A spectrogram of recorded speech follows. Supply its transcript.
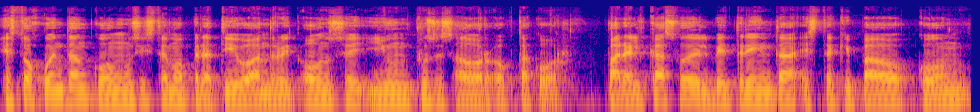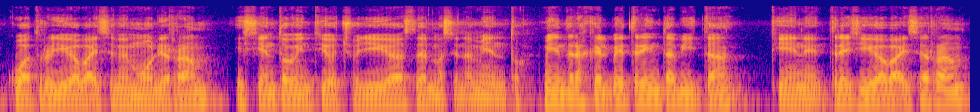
Estos cuentan con un sistema operativo Android 11 y un procesador octa-core. Para el caso del B30 está equipado con 4 GB de memoria RAM y 128 GB de almacenamiento, mientras que el B30 Vita tiene 3 GB de RAM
